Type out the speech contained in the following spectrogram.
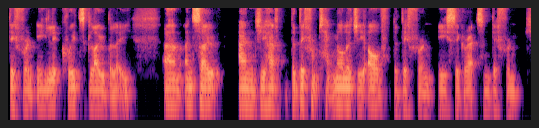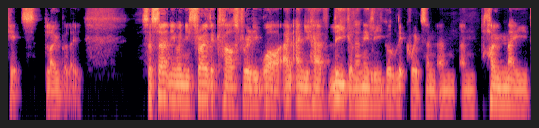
different e liquids globally. Um, and so, and you have the different technology of the different e cigarettes and different kits globally. So certainly when you throw the cast really wide and, and you have legal and illegal liquids and, and, and homemade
